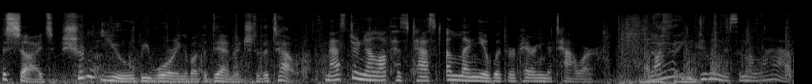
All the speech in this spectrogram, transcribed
Besides, shouldn't you be worrying about the damage to the tower? Master Neloth has tasked Elynea with repairing the tower. Why aren't you doing this in the lab,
